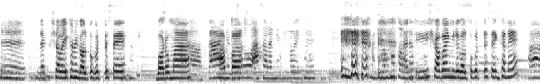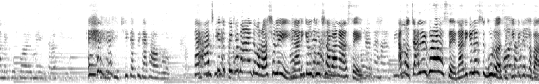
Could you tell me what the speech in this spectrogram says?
হ্যাঁ দেখো সবাই এখানে গল্প করতেছে। বড় মা আপা। আন্টি সবাই মিলে গল্প করতেছে এখানে। হ্যাঁ আজকে তো পিঠা বানাইতে পারো আসলেই নারিকেল গুড় সব আনা আছে। আমো চালের গুঁড়ো আছে নারিকেল আছে গুঁড়ো আছে কি পিঠা খাবা?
